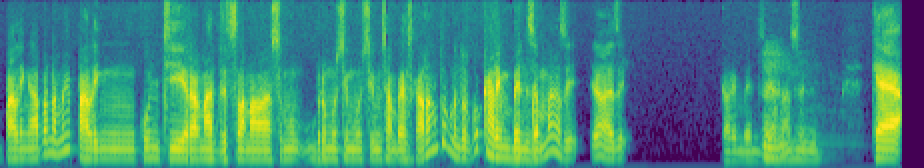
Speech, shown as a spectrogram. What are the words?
paling apa namanya paling kunci Real Madrid selama bermusim-musim sampai sekarang tuh menurut gue Karim Benzema sih, ya nggak sih? Karim Benzema sih Hmm. Kayak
